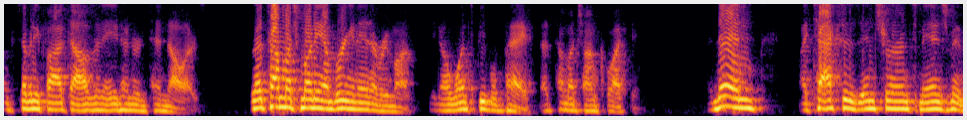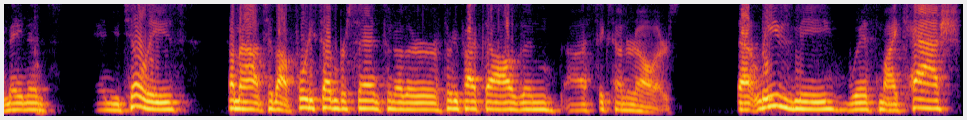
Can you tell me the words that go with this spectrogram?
of $75,810. So that's how much money I'm bringing in every month you know, once people pay. That's how much I'm collecting. And then my taxes, insurance, management, maintenance, and utilities come out to about 47%, so another $35,600. Uh, that leaves me with my cash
